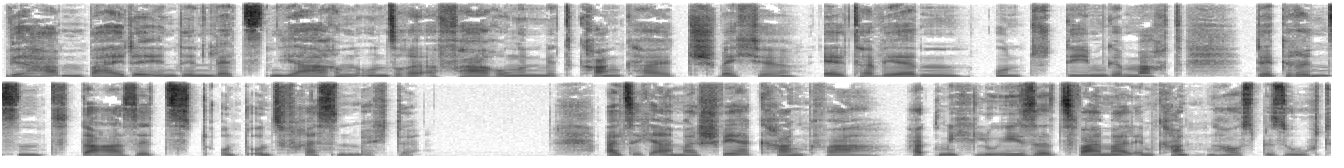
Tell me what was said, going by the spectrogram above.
Wir haben beide in den letzten Jahren unsere Erfahrungen mit Krankheit, Schwäche, Älterwerden und dem gemacht, der grinsend dasitzt und uns fressen möchte. Als ich einmal schwer krank war, hat mich Luise zweimal im Krankenhaus besucht,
